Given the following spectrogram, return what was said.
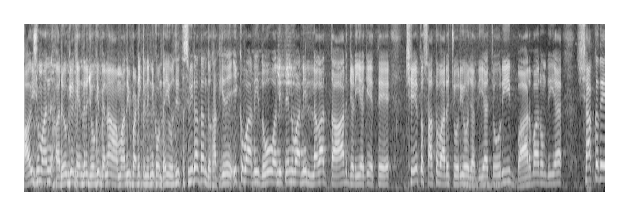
ਆਯੁਸ਼ਮਾਨ ਆਰੋਗਯ ਕੇਂਦਰ ਜੋ ਕਿ ਪਹਿਲਾਂ ਆਮ ਆਦਮੀ ਪਾਰਟੀ ਕਲੀਨਿਕ ਹੁੰਦਾ ਸੀ ਉਸ ਦੀ ਤਸਵੀਰਾਂ ਤੁਹਾਨੂੰ ਦਿਖਾਤੀਆਂ ਨੇ। ਇੱਕ ਵਾਰ ਨਹੀਂ, ਦੋ ਵਾਰ ਨਹੀਂ, ਤਿੰਨ ਵਾਰ ਨਹੀਂ, ਲਗਾਤਾਰ ਜਿਹੜੀ ਹੈ ਕਿ ਇੱਥੇ 6 ਤੋਂ 7 ਵਾਰ ਚੋਰੀ ਹੋ ਜਾਂਦੀ ਹੈ। ਚੋਰੀ ਬਾਰ-ਬਾਰ ਹੁੰਦੀ ਹੈ। ਸ਼ੱਕ ਦੇ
